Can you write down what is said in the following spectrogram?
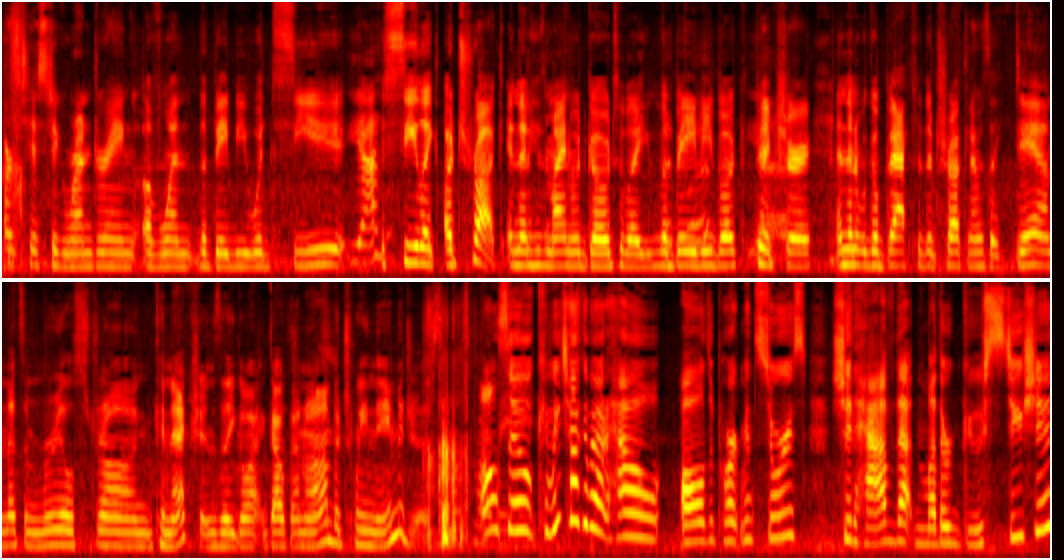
artistic rendering of when the baby would see Yeah. see like a truck and then his mind would go to like the, The baby book? book, Yeah. picture and then it would go back to the truck and I was like, damn, that's some real strong connections that go go on and on between the images. Also, can we talk about how all department stores should have that Mother Goose station?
